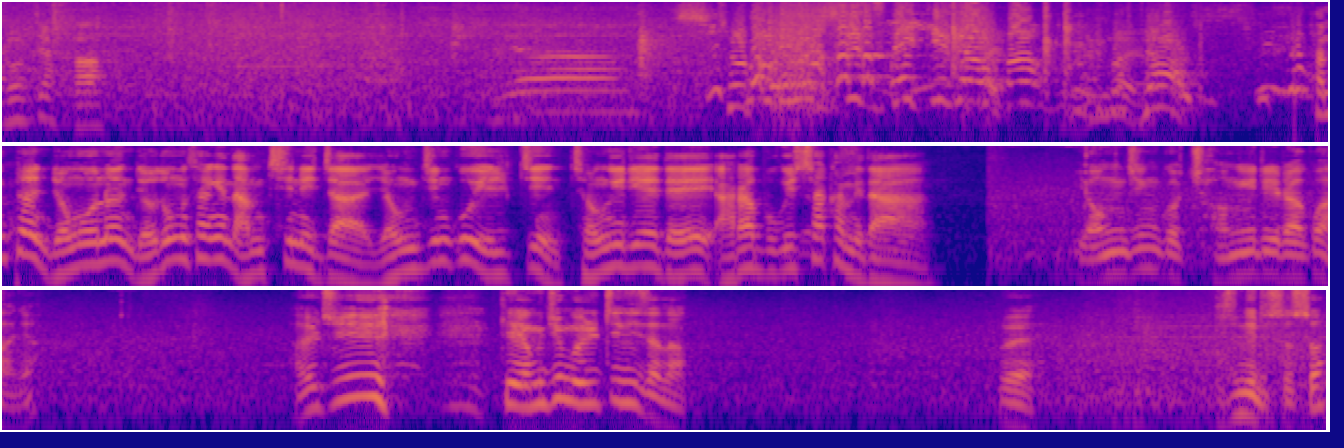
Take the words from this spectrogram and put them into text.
먹자, 가. 한편 영호는 여동생의 남친이자 영진구 일진 정일이에 대해 알아보기 시작합니다. 영진고 정일이라고 아냐? 알지 걔 영진고 일진이잖아 왜? 무슨 일 있었어?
